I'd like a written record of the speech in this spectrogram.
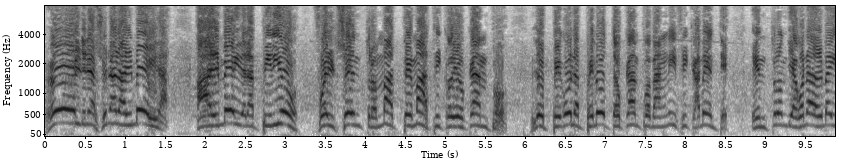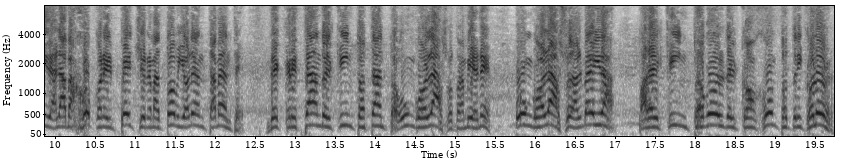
¡Gol de Nacional Almeida! Almeida la pidió. Fue el centro matemático de Ocampo. Le pegó la pelota a Ocampo magníficamente. Entró en diagonal Almeida, la bajó con el pecho y remató violentamente, decretando el quinto tanto. Un golazo también, ¿eh? Un golazo de Almeida para el quinto gol del conjunto tricolor.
